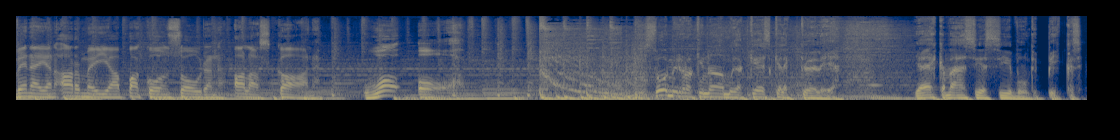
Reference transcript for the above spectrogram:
Venäjän armeijaa pakoon soudan Alaskaan. Wo-o. Suomi rokin aamuja keskelle köljä. Ja ehkä vähän siihen siivuunkin pikkasen.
